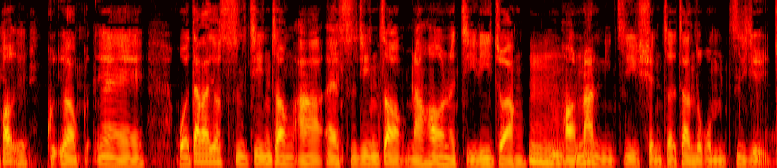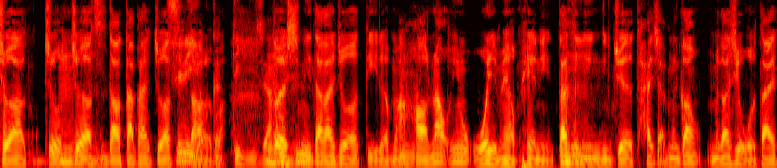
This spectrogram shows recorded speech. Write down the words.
哦，呃，呃，我大概就十斤重啊，哎、十斤重，然后呢，几粒装，嗯，好，那你自己选择，这样子我们自己就要就就要知道，大概就要知道了嘛，对，心里大概就有底了嘛。好，那因为我也没有骗你，但是你你觉得太小，没关没关系，我带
